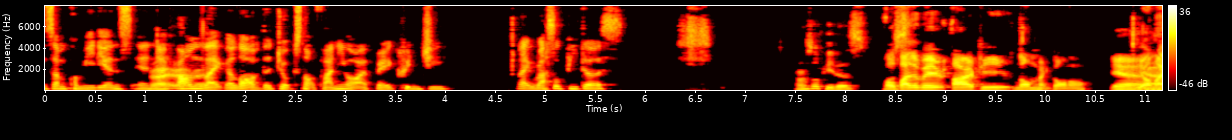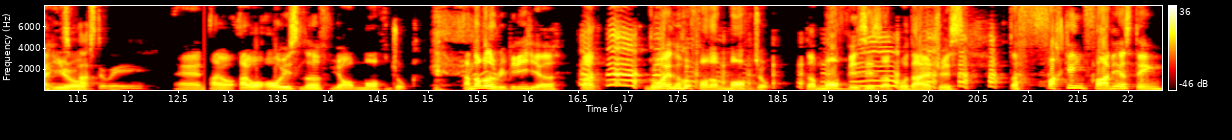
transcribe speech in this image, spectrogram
some comedians, and Right, I right, found right. like a lot of the jokes not funny or very cringy. Like Russell Peters. Russell Peters. Oh, by the way, RIP Norm Macdonald. yeah, you're my he's hero. passed away. And I, I will always love your moth joke. I'm not going to repeat it here, but go and look for the moth joke. The moth visits a podiatrist. The fucking funniest thing.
